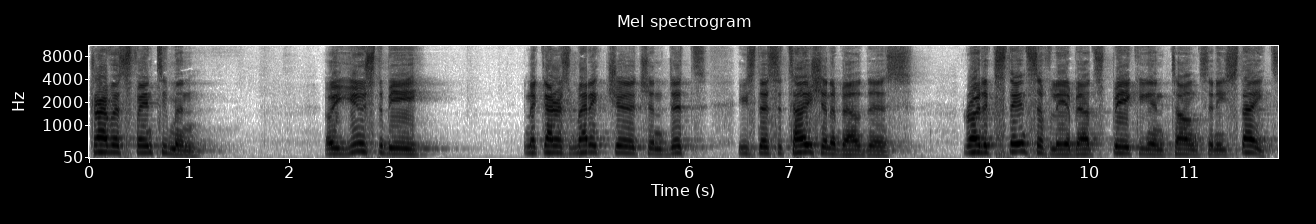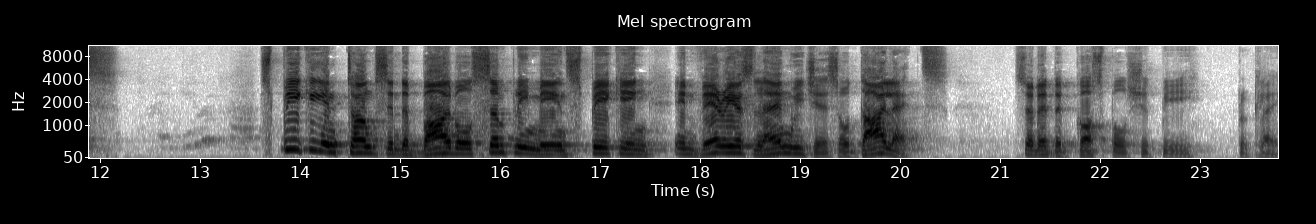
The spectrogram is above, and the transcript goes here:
Travis Fentiman, who used to be in a charismatic church and did his dissertation about this, wrote extensively about speaking in tongues, and he states Speaking in tongues in the Bible simply means speaking in various languages or dialects so that the gospel should be proclaimed.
